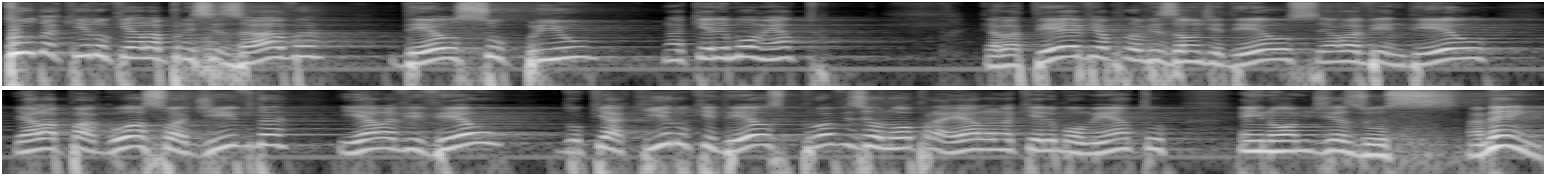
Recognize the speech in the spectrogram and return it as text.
Tudo aquilo que ela precisava, Deus supriu naquele momento. Ela teve a provisão de Deus, ela vendeu, ela pagou a sua dívida e ela viveu do que aquilo que Deus provisionou para ela naquele momento, em nome de Jesus. Amém?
